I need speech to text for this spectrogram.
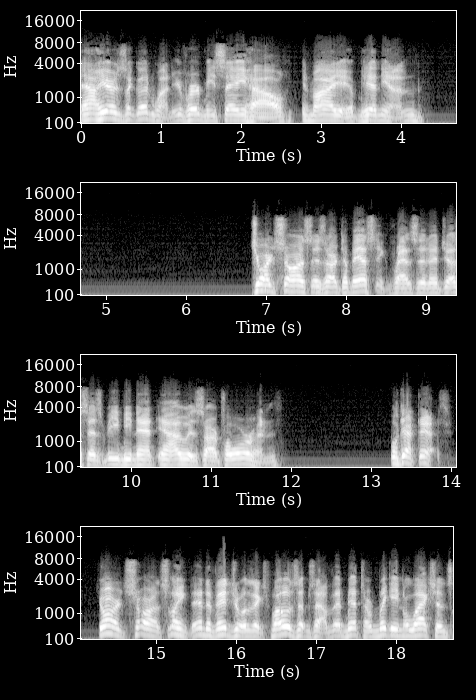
Now, here's a good one. You've heard me say how, in my opinion, George Soros is our domestic president, just as Bibi Netanyahu is our foreign. Well, get this. George Soros linked individuals expose themselves, admit to rigging elections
